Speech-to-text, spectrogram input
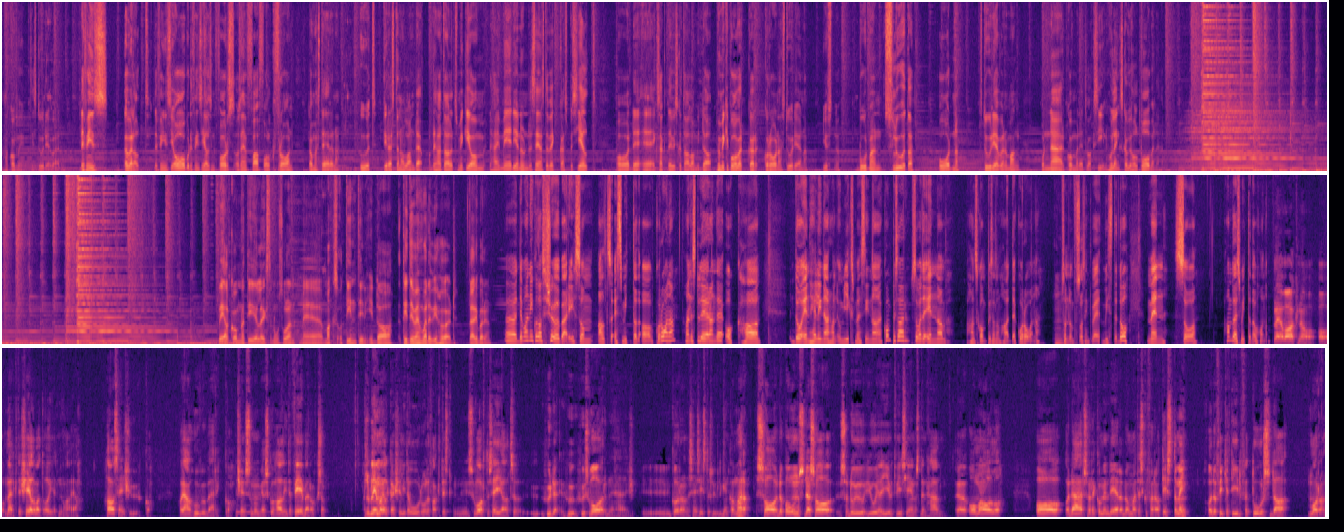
har kommit till studievärlden. Det finns överallt. Det finns i Åbo, det finns i Helsingfors och sen far folk från de här städerna ut till resten av landet. Och det har talats mycket om det här i medierna under den senaste veckan speciellt och det är exakt det vi ska tala om idag. Hur mycket påverkar coronastudierna just nu? Borde man sluta ordna studieevenemang och när kommer det ett vaccin? Hur länge ska vi hålla på med det här? Välkomna till Extra domstolen med Max och Tintin idag. Tintin, vem var det vi hörde där i början? Eh, Det var Nicolas Sjöberg som alltså är smittad av corona. Han är studerande och har då en helg när han umgicks med sina kompisar så var det en av hans kompisar som hade corona. Mm. Som de förstås inte visste då. Men så han blev smittad av honom. När jag vaknade och, och märkte själv att oj, att nu har jag halsen sjuk och, och jag har huvudvärk och det känns som om jag skulle ha lite feber också. Så blev man kanske lite orolig faktiskt. Svårt att säga alltså hur, det, hur, hur svår den här eh, koronan coronan sen sist och slutligen kan vara. Så då på onsdag så, så då gjorde jag givetvis genast den här eh, uh, Omaolo och, och där så rekommenderade de att jag skulle fara och testa mig och då fick jag tid för torsdag morgon.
